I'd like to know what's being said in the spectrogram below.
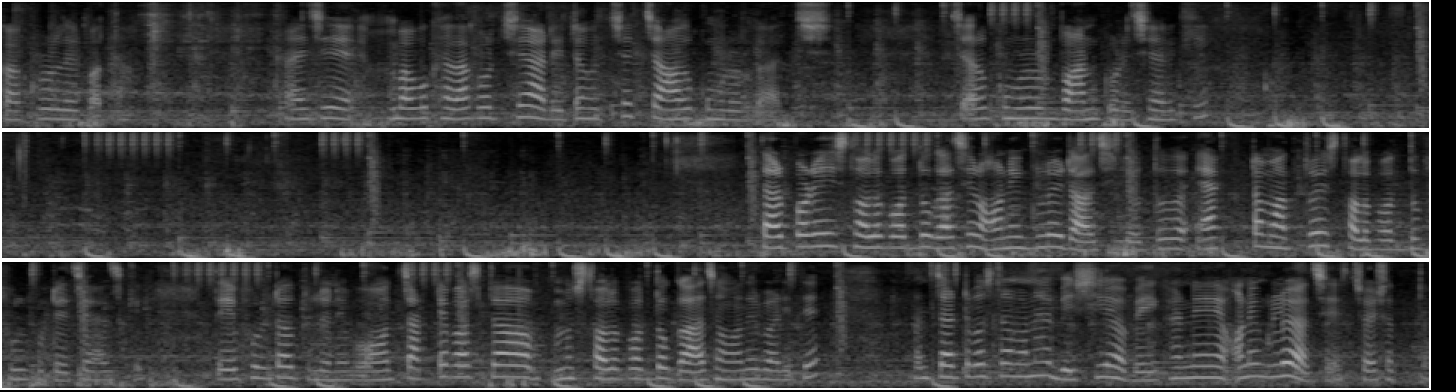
কাঁকরোলের পাতা। আর যে, বাবু খেলা করছে, আর এটা হচ্ছে চাল কুমড়োর গাছ। চাল কুমড়োর বান করেছে আর কি। তারপরে স্থলপদ্ম গাছের অনেকগুলোই ডাল ছিল, তো একটা মাত্রই স্থলপদ্ম ফুল ফুটেছে আজকে। তো এই ফুলটাও তুলে নেব। চারটে পাঁচটা স্থলপদ্ম গাছ আমাদের বাড়িতে। চারটে পাঁচটা মনে হয় বেশি হবে। এখানে অনেকগুলো আছে, ছয় সাতটা।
